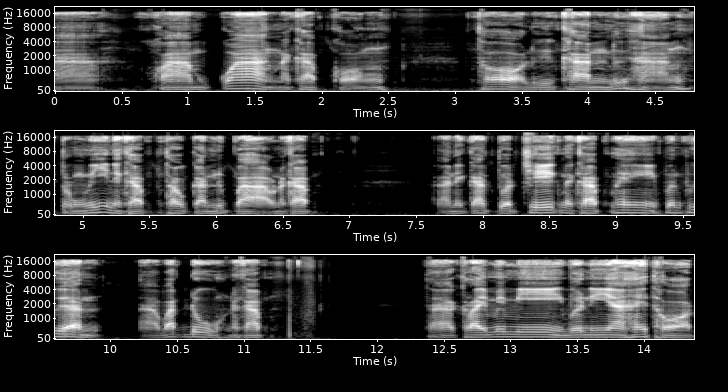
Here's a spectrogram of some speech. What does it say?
อ่าความกว้างนะครับของ ท่อหรือคันหรือหางตรงนี้นะครับเท่ากันหรือเปล่านะครับในการตรวจเช็คนะครับให้เพื่อนๆอ่าวัดดูนะครับ ถ้าใครไม่มีเวอร์เนียให้ถอด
